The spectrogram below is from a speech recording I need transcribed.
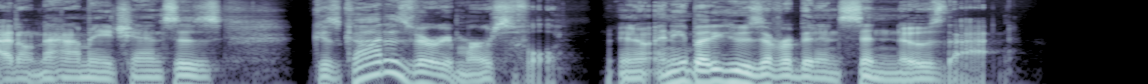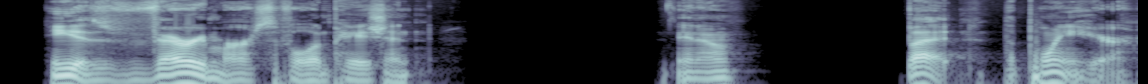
I don't know how many chances, because God is very merciful. You know, anybody who's ever been in sin knows that. He is very merciful and patient. You know, but the point here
